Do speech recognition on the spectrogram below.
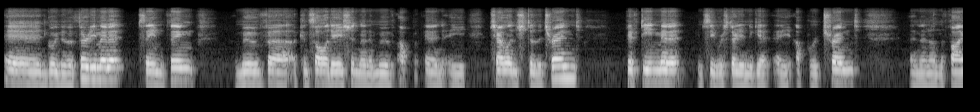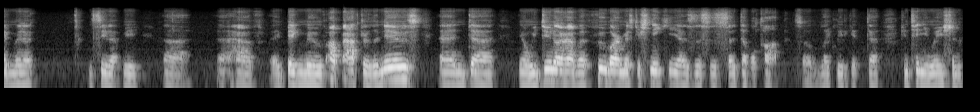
And going to the 30 minute, same thing. Move uh, a consolidation, then a move up and a challenge to the trend. 15 minute, can see we're starting to get a upward trend. And then on the five minute, you see that we uh, uh, have a big move up after the news. And, uh, you know, we do not have a FUBAR Mr. Sneaky as this is a double top. So likely to get uh, continuation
